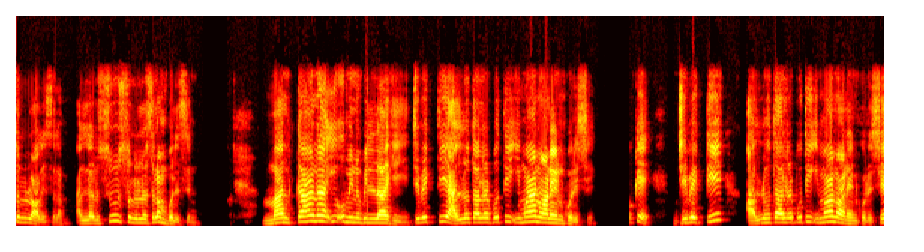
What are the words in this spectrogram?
সাল্লাহ আলি সাল্লাম, আল্লাহ রসুল সাল্লাহ সাল্লাম বলেছেন, মান কানা ইউমিনু বিল্লাহি, যে ব্যক্তি আল্লাহ তাআলার প্রতি ইমান আনয়ন করেছে, ওকে, যে ব্যক্তি আল্লাহ তাআলার প্রতি ইমান আনয়ন করেছে,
